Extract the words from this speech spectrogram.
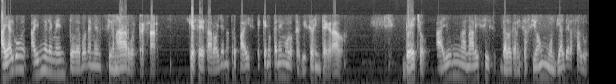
Hay algo, hay un elemento, debo de mencionar o expresar, que se desarrolla en nuestro país es que no tenemos los servicios integrados. De hecho, hay un análisis de la Organización Mundial de la Salud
